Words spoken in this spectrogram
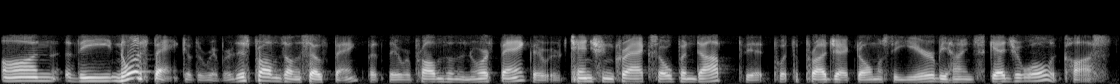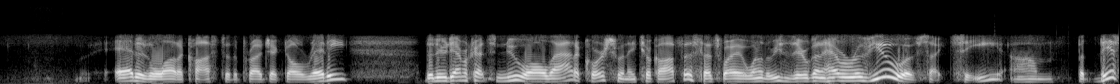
on the north bank of the river. There's problems on the south bank, but there were problems on the north bank. There were tension cracks opened up. It put the project almost a year behind schedule. It cost added a lot of cost to the project already. The New Democrats knew all that, of course, when they took office. That's why one of the reasons they were going to have a review of Site C. Um, but this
